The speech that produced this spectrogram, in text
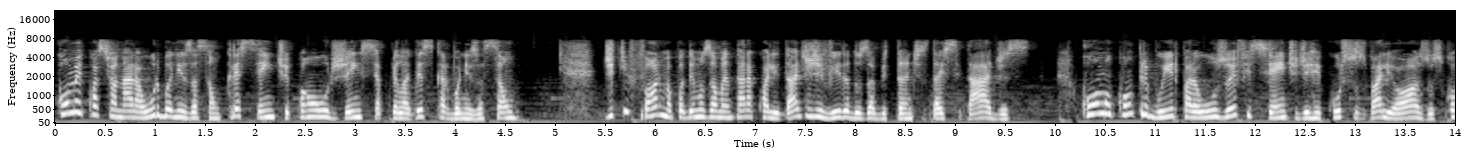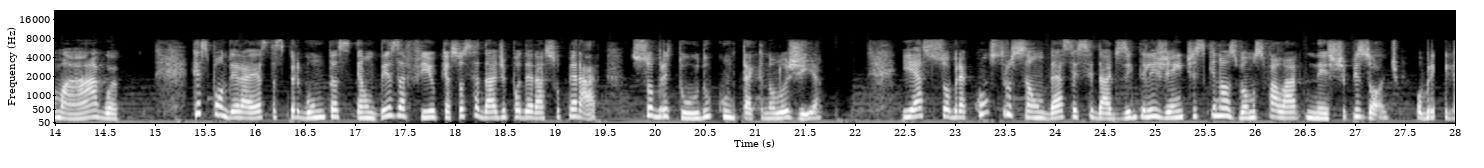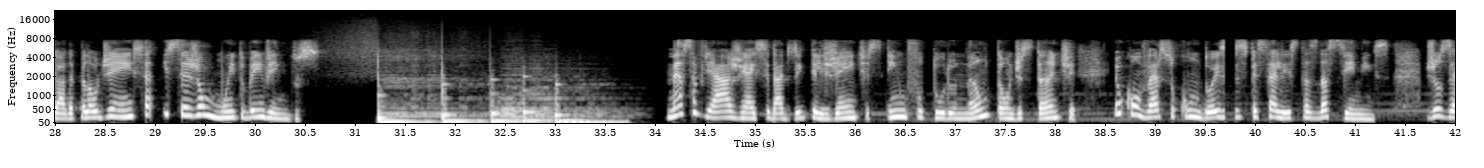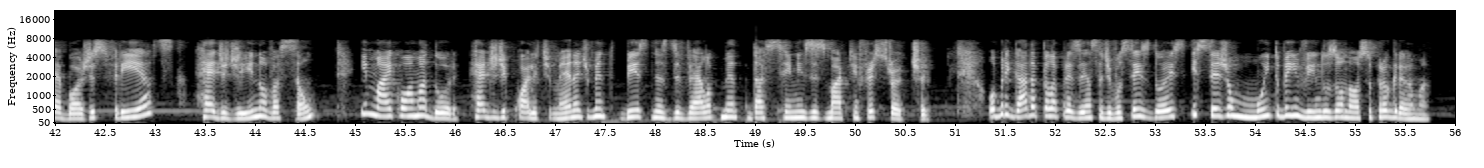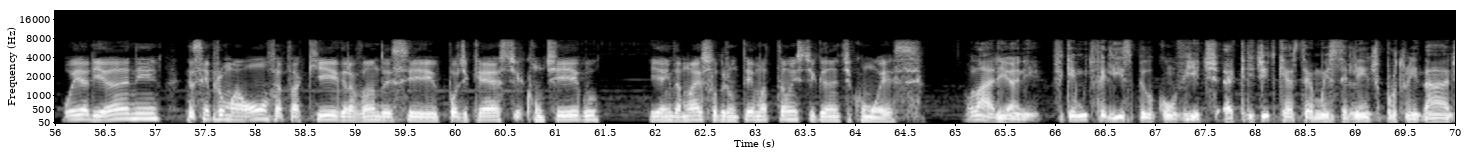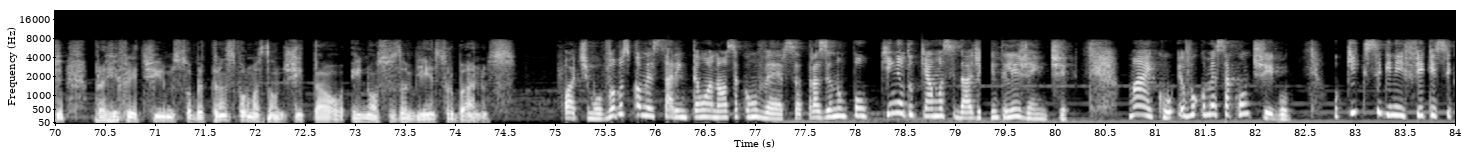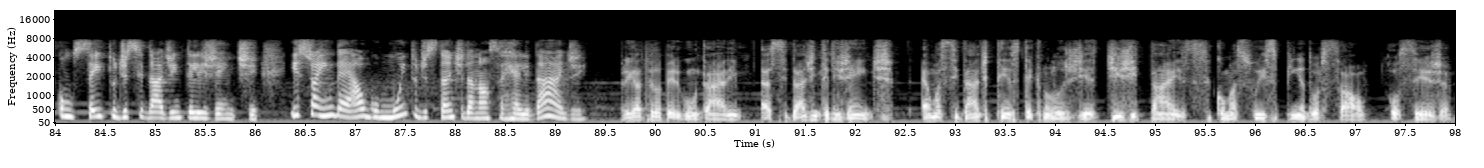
Como equacionar a urbanização crescente com a urgência pela descarbonização? De que forma podemos aumentar a qualidade de vida dos habitantes das cidades? Como contribuir para o uso eficiente de recursos valiosos como a água? Responder a estas perguntas é um desafio que a sociedade poderá superar, sobretudo com tecnologia. E é sobre a construção dessas cidades inteligentes que nós vamos falar neste episódio. Obrigada pela audiência e sejam muito bem-vindos. Nessa viagem às cidades inteligentes, em um futuro não tão distante, eu converso com dois especialistas da Siemens: José Borges Frias, Head de Inovação, e Michael Amador, Head de Quality Management Business Development da Siemens Smart Infrastructure. Obrigada pela presença de vocês dois e sejam muito bem-vindos ao nosso programa. Oi, Ariane. É sempre uma honra estar aqui gravando esse podcast contigo e ainda mais sobre um tema tão instigante como esse. Olá, Ariane. Fiquei muito feliz pelo convite. Acredito que esta é uma excelente oportunidade para refletirmos sobre a transformação digital em nossos ambientes urbanos. Ótimo, vamos começar então a nossa conversa, trazendo um pouquinho do que é uma cidade inteligente. Maico, eu vou começar contigo. O que, que significa esse conceito de cidade inteligente? Isso ainda é algo muito distante da nossa realidade? Obrigado pela pergunta, Ari. A cidade inteligente é uma cidade que tem as tecnologias digitais como a sua espinha dorsal, ou seja,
